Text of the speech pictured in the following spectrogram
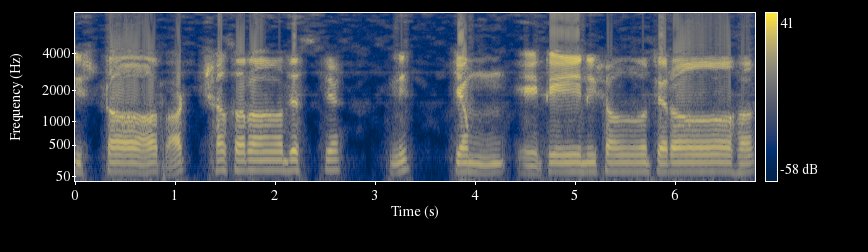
इष्टा राक्षसराजस्य नित्यम् एते निशाचराः।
